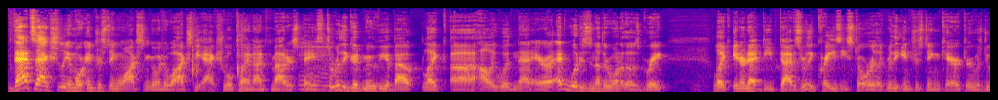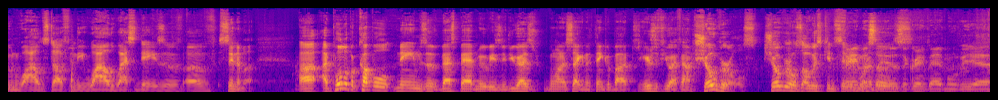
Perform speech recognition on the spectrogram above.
that's actually a more interesting watch than going to watch the actual Plan 9 from Outer Space. It's a really good movie about like uh, Hollywood in that era. Ed Wood is another one of those great like internet deep dives. Really crazy story, like really interesting character who was doing wild stuff in the Wild West days of, of cinema. Uh, I pulled up a couple names of best bad movies. If you guys want a second to think about, here's a few I found. Showgirls. Showgirls always considered Famously, one of it those. was a great bad movie. Yeah.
